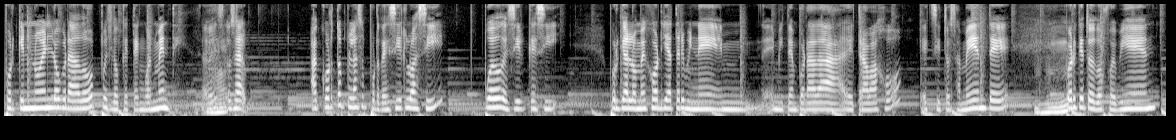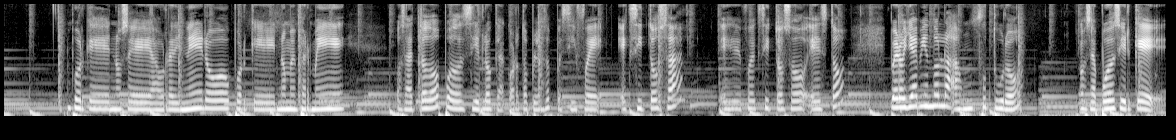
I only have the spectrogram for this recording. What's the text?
porque no he logrado pues lo que tengo en mente, ¿sabes? Ajá. O sea, a corto plazo, por decirlo así, puedo decir que sí, porque a lo mejor ya terminé en, en mi temporada de trabajo exitosamente, porque todo fue bien, porque no sé, ahorré dinero, porque no me enfermé. O sea, todo puedo decirlo que a corto plazo pues sí fue exitosa, eh, fue exitoso esto, pero ya viéndolo a un futuro, o sea, puedo decir que,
